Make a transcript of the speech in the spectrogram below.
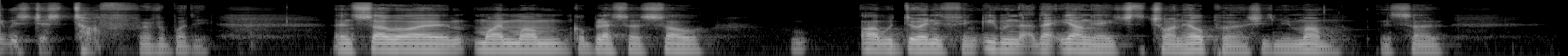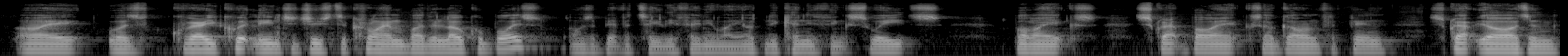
It was just tough for everybody. And so I, my mum, God bless her soul, I would do anything, even at that young age, to try and help her. She's my mum. And so I was very quickly introduced to crime by the local boys. I was a bit of a tea leaf anyway. I'd nick anything, sweets, bikes, scrap bikes. I'd go on flipping scrap yards and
